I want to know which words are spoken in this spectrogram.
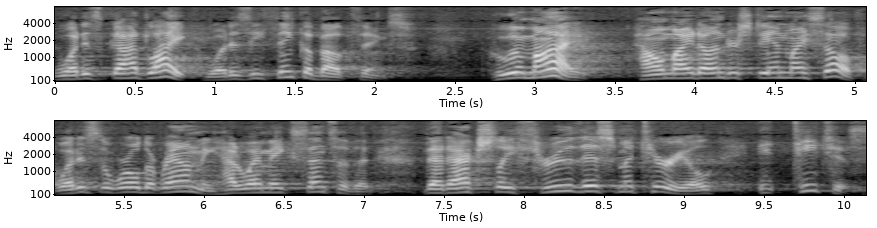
what is God like? What does He think about things? Who am I? How am I to understand myself? What is the world around me? How do I make sense of it? That actually, through this material, it teaches.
